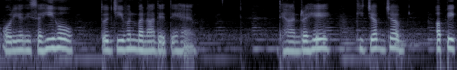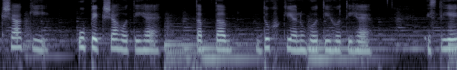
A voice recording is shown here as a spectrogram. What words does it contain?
और यदि सही हो तो जीवन बना देते हैं। ध्यान रहे कि जब जब अपेक्षा की उपेक्षा होती है, तब तब दुख की अनुभूति होती है। इसलिए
